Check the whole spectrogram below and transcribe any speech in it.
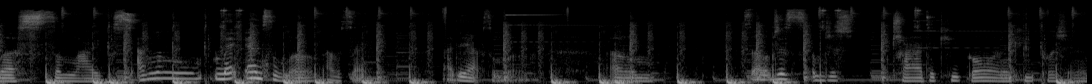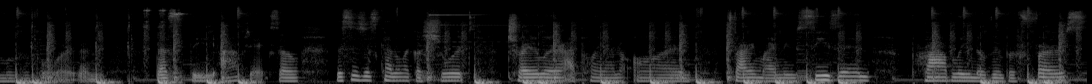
lusts, some likes, I don't know, and some love, I would say. I did have some love. Um, so I'm just, I'm just trying to keep going and keep pushing and moving forward. And that's the object. So this is just kind of like a short trailer. I plan on starting my new season probably November 1st.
